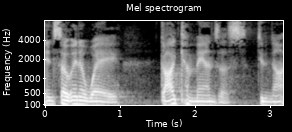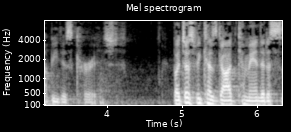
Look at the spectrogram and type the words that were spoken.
And so, in a way, God commands us, do not be discouraged. But just because God commanded us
